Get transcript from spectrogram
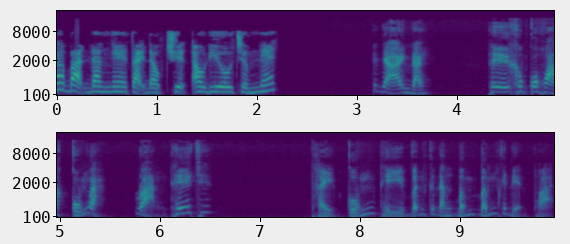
Các bạn đang nghe tại đọc audio net Cái nhà anh này, thế không có hoa cúng à? Đoảng thế chứ. Thầy cúng thì vẫn cứ đang bấm bấm cái điện thoại,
